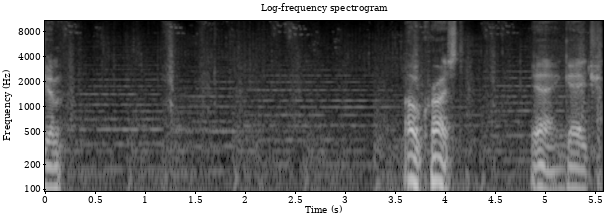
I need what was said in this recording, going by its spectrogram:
Engage him. Oh, Christ. Yeah, engage.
